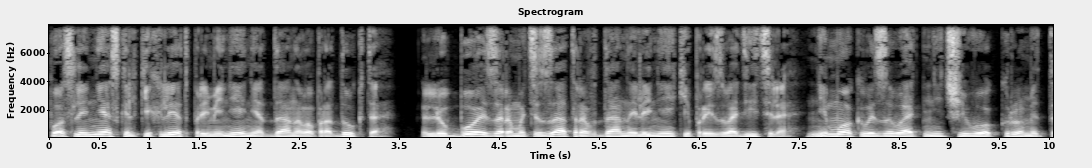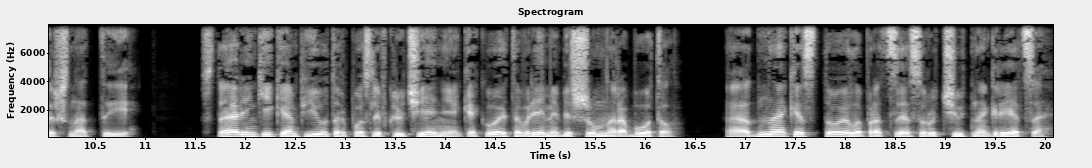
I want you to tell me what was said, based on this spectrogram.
После нескольких лет применения данного продукта Любой из ароматизаторов данной линейки производителя не мог вызывать ничего, кроме тошноты. Старенький компьютер после включения какое-то время бесшумно работал. Однако стоило процессору чуть нагреться,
